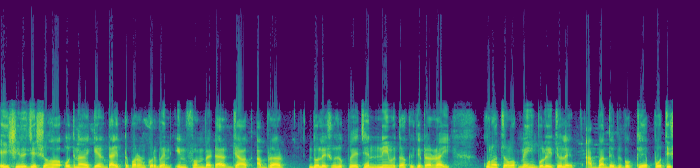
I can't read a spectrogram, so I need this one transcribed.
এই সিরিজে সহ অধিনায়কের দায়িত্ব পালন করবেন ইনফর্ম ব্যাটার জাত আবরার। দলে সুযোগ পেয়েছেন নিয়মিত ক্রিকেটাররাই। কোনো চমক নেই বলেই চলে। আফগানদের বিপক্ষে পঁচিশ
